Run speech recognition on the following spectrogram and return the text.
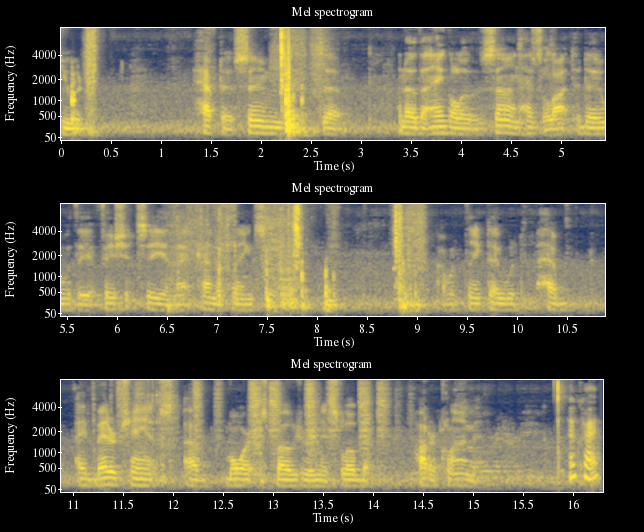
You would have to assume that uh, I know the angle of the sun has a lot to do with the efficiency and that kind of thing. So I would think they would have a better chance of more exposure in this little bit hotter climate. Okay.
